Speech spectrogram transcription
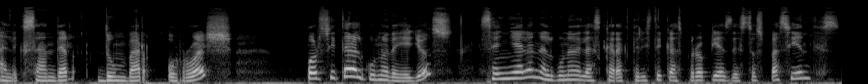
Alexander Dunbar o Rush, por citar alguno de ellos, señalan algunas de las características propias de estos pacientes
